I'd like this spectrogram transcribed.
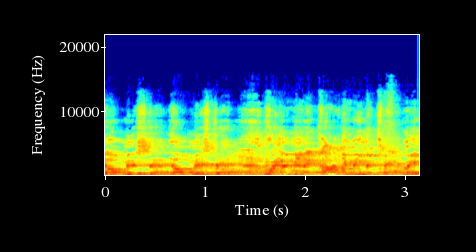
Y'all missed that. Y'all missed that. Wait a minute, God, you mean to tell me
